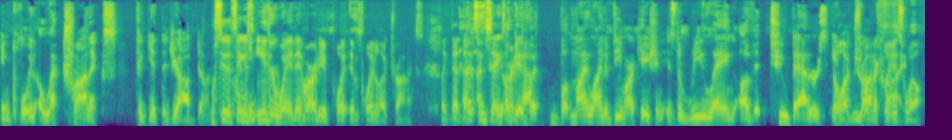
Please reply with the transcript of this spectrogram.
employed electronics to get the job done. Well, see, the thing I is, mean- either way, they've already employed, employed electronics. Like that. That's, I- I'm saying okay, happened. but but my line of demarcation is the relaying of it to batters electronically as well.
